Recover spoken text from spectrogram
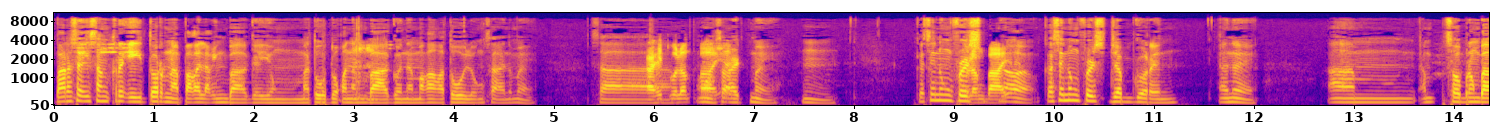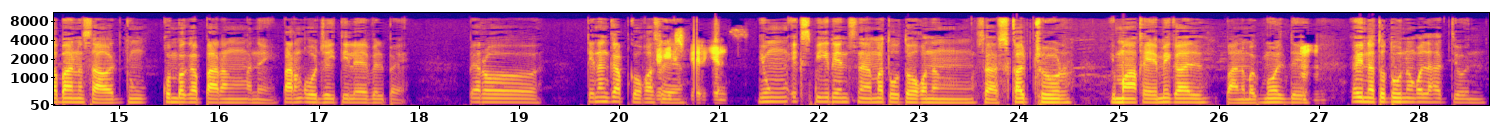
para sa isang creator, napakalaking bagay yung matuto ka ng Mm. bago na makakatulong sa ano mo eh. Sa Kahit walang oh, sa art mo eh. Mm. Kasi nung first oo, kasi nung first job ko rin, ano eh, um, ang- sobrang baba ng sahod, kung kumbaga parang ano eh, parang OJT level pa eh. Pero tinanggap ko kasi Yung experience. yung experience na matuto ko ng sa sculpture, yung mga chemical, paano magmolde, Mhm. ay natutunan ko lahat yun.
